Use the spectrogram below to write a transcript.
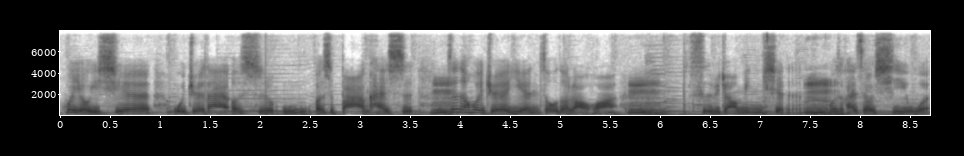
会有一些，我觉得大概二十五、二十八开始，嗯、真的会觉得眼周的老化，嗯。是比较明显的，嗯，或是开始有细纹，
